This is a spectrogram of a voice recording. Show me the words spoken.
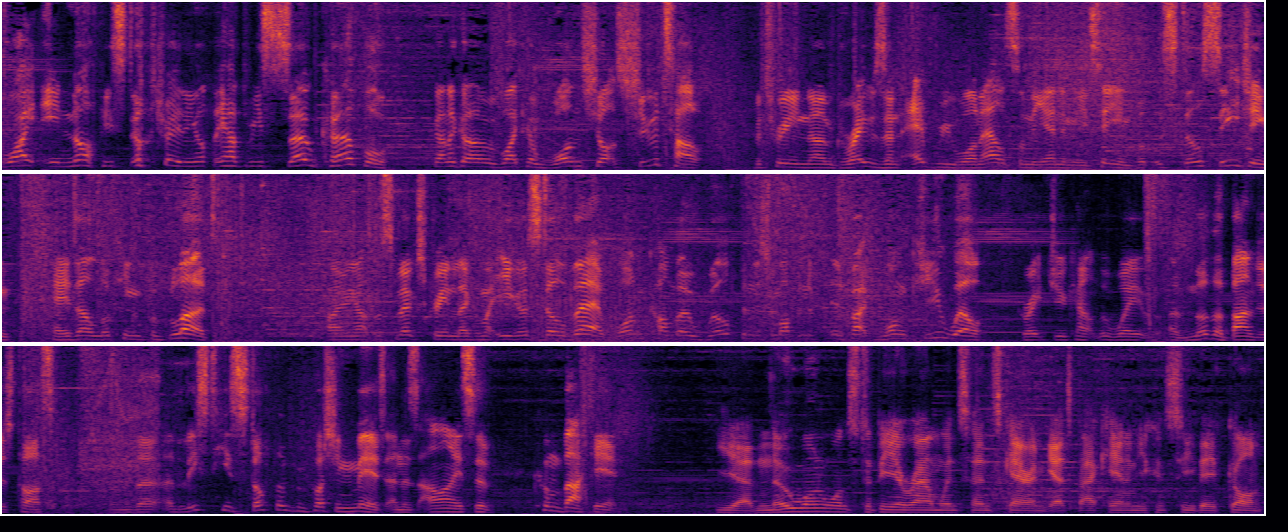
quite enough. He's still trading off. They have to be so careful. Gonna go like a one-shot shootout between um, Graves and everyone else on the enemy team, but they're still sieging. Hazel looking for blood. Firing out the smoke screen, Lego My Ego still there. One combo will finish him off, in, in fact, one Q will. Great Duke out the way, another bandage toss. And uh, at least he's stopped them from pushing mid, and his allies have come back in. Yeah, no one wants to be around when Svenskeren gets back in, and you can see they've gone.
